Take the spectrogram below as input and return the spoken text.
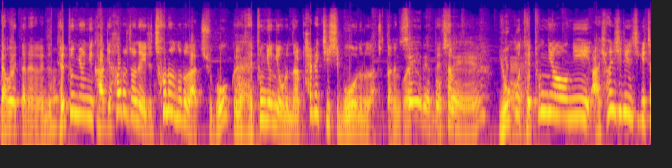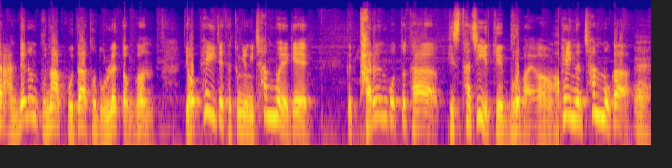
라고 했다는 거예요. 근데 대통령이 가기 하루 전에 이제 천 원으로 낮추고 그리고 네. 대통령이 오는 날 875원으로 낮췄다는 거예요. 세일에 또 세일. 요거 네. 대통령이 아 현실 인식이 잘 안 되는구나 보다 더 놀랬던 건 옆에 이제 대통령이 참모에게 그 다른 곳도 다 비슷하지 이렇게 물어봐요. 옆에 있는 참모가 네.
